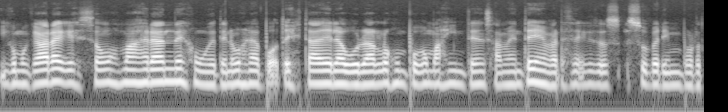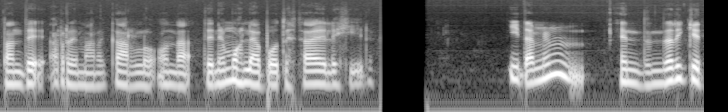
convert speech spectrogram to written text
y como que ahora que somos más grandes, como que tenemos la potestad de elaborarlos un poco más intensamente, y me parece que eso es súper importante remarcarlo. Onda, tenemos la potestad de elegir. Y también entender que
